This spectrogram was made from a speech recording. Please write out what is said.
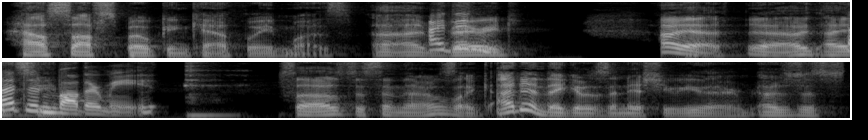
how soft spoken Kathleen was. Uh, I very. didn't- Oh yeah, yeah. I, I That didn't seen- bother me. So I was just in there. I was like, I didn't think it was an issue either. I was just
